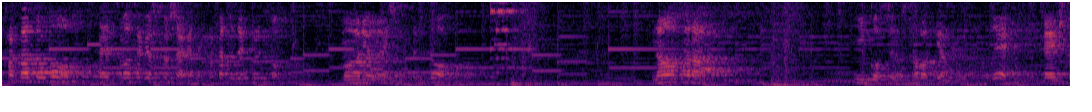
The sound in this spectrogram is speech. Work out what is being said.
かかともえつま、先を少し上げてかか回るような意識するとなおさらインコースというのをさばきやすくなるので、えー、一つ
